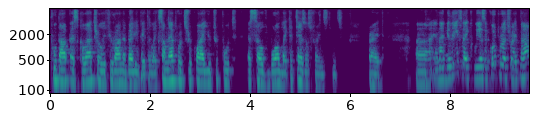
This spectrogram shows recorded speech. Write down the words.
put up as collateral if you run a validator. Like some networks require you to put a self bond, like a Tezos, for instance, right? Uh, and I believe like we as a corporate right now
